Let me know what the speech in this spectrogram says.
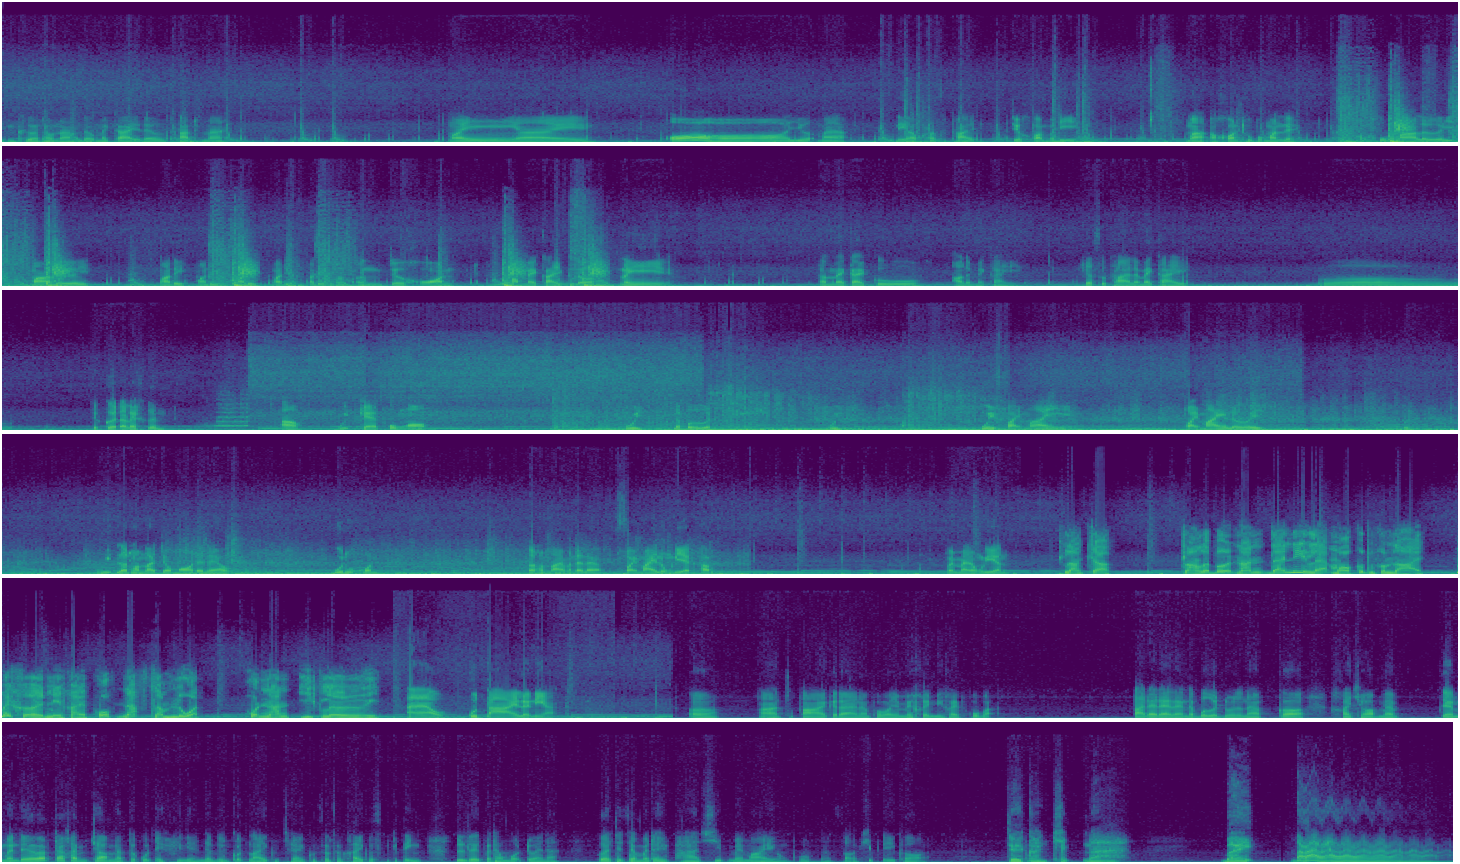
หนึ่งเครื่องเท่านั้นเดี๋ยวไม่ไก่เร็วตัดมาไม่ไงโอ้โหเยอะมาก นี่ครับเครื่องสุดท้าย เจอค้อนพอดี มาเอาค้อนทุบพวกมันเลยทุบมาเลย มาเลย มาดิ มาดิ มาดิ มาดิ มาดิ เอิงเจอค้อนทำแม่ไก่กูเหรอ นี่ทำแม่ไก่กู เอาเลยแม่ไก่เชือกสุดท้ายแล้วแม่ไก่โอ้จะเกิดอะไรขึ้น อ้าวอุ้ยแกพุ่งออก อุ้ยระเบิด อุ้ยอุ้ยไฟไหม้ ไฟไหม้เลยอุ้ยเราทำลายเจ้ามอได้แล้วอุ้ยทุกคน เราทำลายมันได้แล้ว ไฟไหม้โรงเรียนครับ ไฟไหม้โรงเรียน หลังจากหลังระเบิดนั้นแดนนี่และมอร์ก็ถูกทำลาย ไม่เคยมีใครพบนักสำรวจ คนนั้นอีกเลย อ้าว กูตายเลยเนี่ย เอออาจจะตายก็ได้นะ เพราะว่ายังไม่เคยมีใครพบอะ ตายได้แต่แรงระเบิดนู่นนะครับ ก็ใครชอบแบบแต่เหมือนเดิมครับถ้าใครไม่ชอบแบบตะกุดเอ็กซ์พีเนียอย่าลืมกดไลค์กดแชร์กด subscribe กดกระดิ่งเลือกไปทั้งหมดด้วยนะ เพื่อที่จะไม่ได้พลาดคลิปใหม่ๆของผมนะสำหรับคลิปนี้ก็ เจอกันคลิปหน้าบายบาย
